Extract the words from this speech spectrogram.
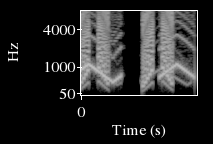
Oh!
